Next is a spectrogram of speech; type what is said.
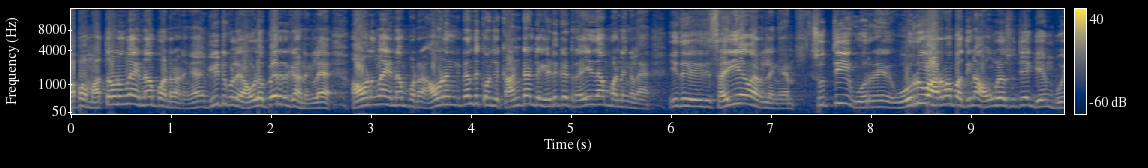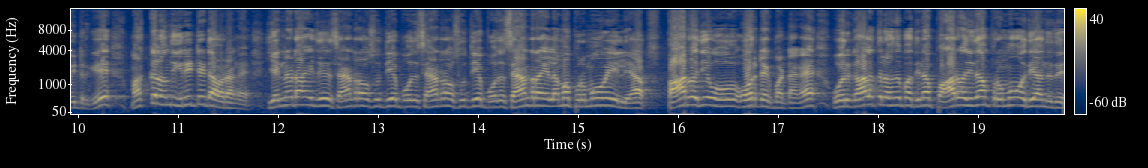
அப்போ மற்றவனுங்களாம் என்ன பண்ணுறானுங்க வீட்டுக்குள்ளே அவ்வளோ பேர் இருக்கானுங்களே? அவனுங்களாம் என்ன பண்ணுறான் அவனுங்கிட்டேருந்து கொஞ்சம் கண்டென்ட் எடுக்க ட்ரை தான் பண்ணுங்களேன். இது இது சரியே வரலைங்க. சுற்றி ஒரு ஒரு வாரமாக பார்த்தீங்கன்னா அவங்கள சுற்றியே கேம் போயிட்டு இருக்கு மக்கள் வந்து இரிட்டேட் ஆகுறாங்க என்னடா இது? சாண்ட்ராவை சுற்றியே போகுது சாண்ட்ராவை சுற்றியே போகுது. சாண்ட்ரா இல்லாமல் ப்ரொமோவே இல்லையா? பார்வதியை ஓவர்டேக் பண்ணிட்டாங்க. ஒரு காலத்தில் வந்து பார்த்தீங்கன்னா பார்வதி தான் ப்ரொமோவதியாக இருந்தது.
